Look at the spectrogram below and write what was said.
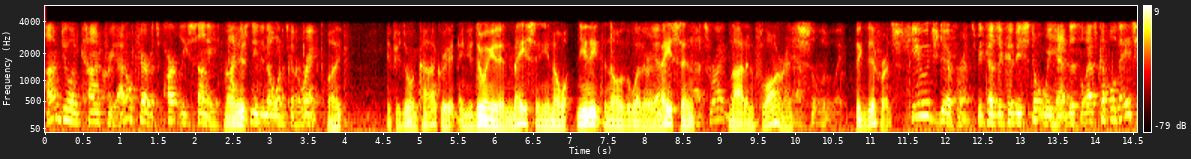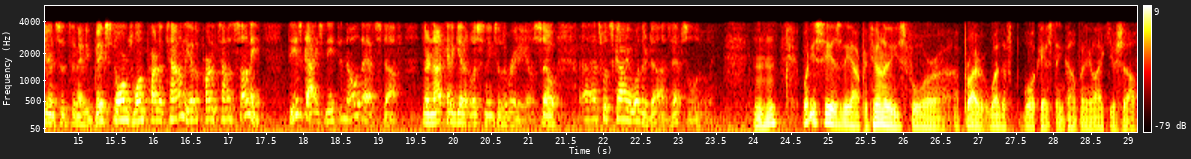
I'm doing concrete. I don't care if it's partly sunny. I just need to know when it's going to rain. Well, if you're doing concrete and you're doing it in Mason, you know you need to know the weather in Mason, That's right. not in Florence. Absolutely. Big difference. Huge difference because it could be storm. We had this the last couple of days here in Cincinnati. Big storms, one part of town, the other part of town is sunny. These guys need to know that stuff. They're not going to get it listening to the radio. So uh, that's what Sky Weather does. Absolutely. hmm What do you see as the opportunities for a private weather forecasting company like yourself?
